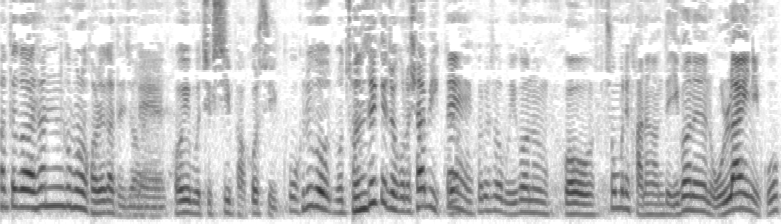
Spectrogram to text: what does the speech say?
카드가 현금으로 거래가 되죠 네, 거의 뭐 즉시 바꿀 수 있고. 그리고 뭐 전 세계적으로 샵이 있고 네, 그래서 뭐 이거는 그거 충분히 가능한데 이거는 온라인이고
